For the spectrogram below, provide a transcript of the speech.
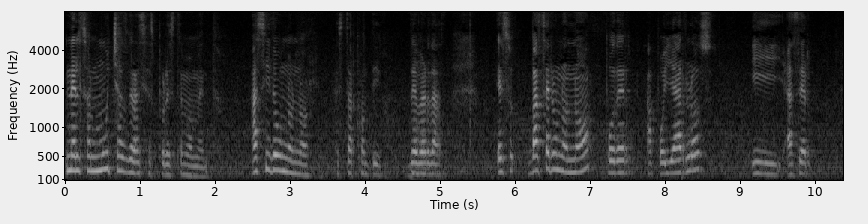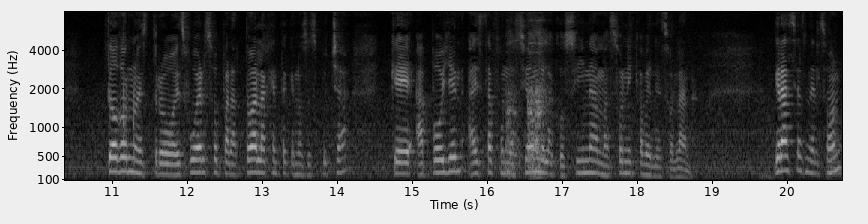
Nelson, muchas gracias por este momento. Ha sido un honor estar contigo, de verdad. Es, va a ser un honor poder apoyarlos y hacer todo nuestro esfuerzo para toda la gente que nos escucha, que apoyen a esta Fundación de la Cocina Amazónica Venezolana. Gracias Nelson,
